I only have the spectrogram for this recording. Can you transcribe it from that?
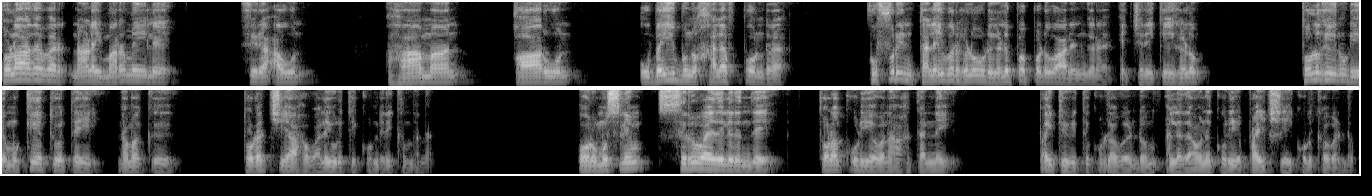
தொழாதவர் நாளை மறுமையிலே ஃபிரவுன் ஹாமான் ஹாரூன் உபைபுன் ஹலஃப் போன்ற குஃப்ரின் தலைவர்களோடு எழுப்பப்படுவான் என்கிற எச்சரிக்கைகளும் தொழுகையினுடைய முக்கியத்துவத்தை நமக்கு தொடர்ச்சியாக வலியுறுத்தி கொண்டிருக்கின்றன. ஒரு முஸ்லிம் சிறு வயதிலிருந்தே தொழக்கூடியவனாக தன்னை பயிற்றுவித்துக் கொள்ள வேண்டும் அல்லது அவனுக்குரிய பயிற்சியை கொடுக்க வேண்டும்.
